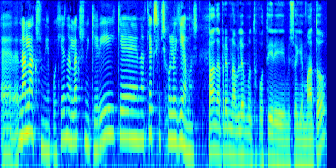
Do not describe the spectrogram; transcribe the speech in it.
ε, να αλλάξουν οι εποχές, να αλλάξουν οι καιροί και να φτιάξει και η ψυχολογία μας. Πάντα πρέπει να βλέπουμε το ποτήρι μισογεμάτο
